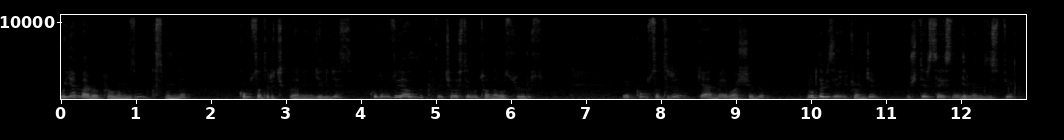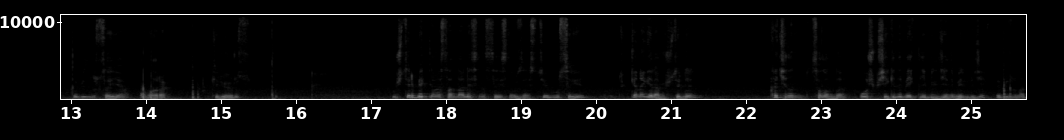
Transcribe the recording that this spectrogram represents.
Uyuyan Berber programımızın bu kısmında komut satırı çıktılarını inceleyeceğiz. Kodumuzu yazdık ve çalıştır butonuna basıyoruz. Ve komut satırı gelmeye başladı. Burada bize ilk önce müşteri sayısını girmemizi istiyor. Ve biz bu sayıya 10 olarak giriyoruz. Müşteri bekleme sandalyesinin sayısını bizden istiyor. Bu sayı dükkana gelen müşterilerin kaçının salonda boş bir şekilde bekleyebileceğini belirleyecek ve biz buna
